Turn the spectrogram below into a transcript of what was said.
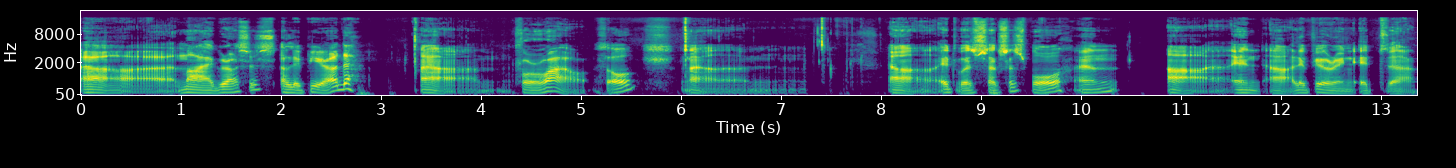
uh, my glasses repaired um, for a while. So um, uh, it was successful and uh, in uh, repairing it uh,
